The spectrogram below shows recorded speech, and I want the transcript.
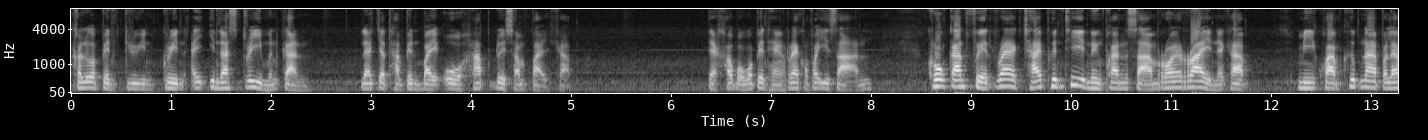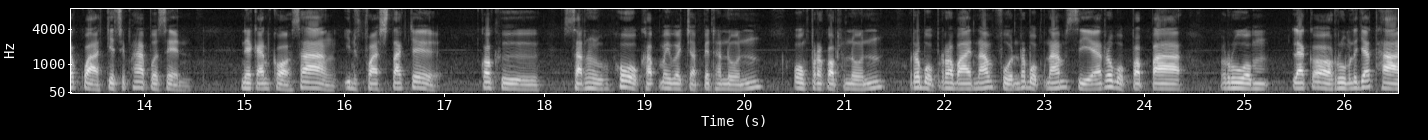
เขาเรียกว่าเป็น Green Green Industry เหมือนกัน และจะทำเป็น Bio Hub ด้วยซ้ำไปครับ แต่เขาบอกว่าเป็นแห่งแรกของภาคอีสาน โครงการเฟสแรกใช้พื้นที่ 1,300 ไร่นะครับ มีความคืบหน้าไปแล้วกว่า 75%ในการก่อสร้างอินฟราสตรักเจอร์ก็คือสาธารณูปโภคครับไม่ว่าจะเป็นถนน องค์ประกอบถนน ระบบระบายน้ำฝน ระบบน้ำเสีย ระบบประปารวม และก็รวมระยะทาง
